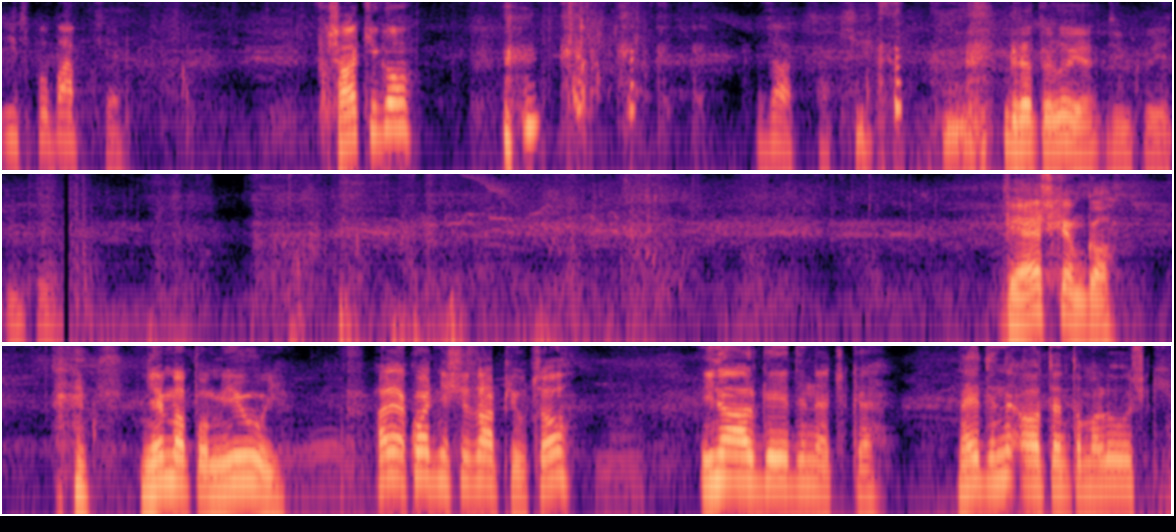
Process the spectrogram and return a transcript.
Idź po babcie. W krzaki go? Za taki. Gratuluję. Dziękuję, dziękuję. Wierzchem go. Nie ma pomiłuj. Ale jak ładnie się zapił, co? I na algę jedyneczkę. Na jedynę... O, ten to maluśki.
